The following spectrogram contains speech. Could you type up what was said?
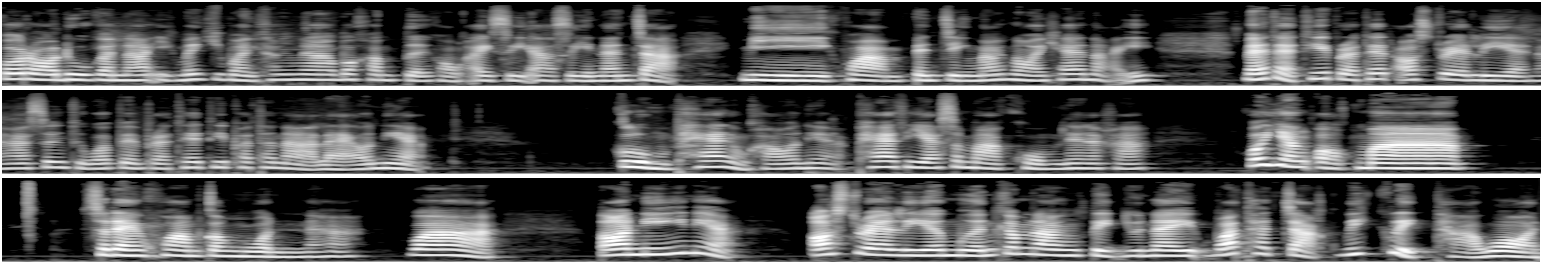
ก็รอดูกันนะ อีกไม่กี่วันข้างหน้าว่าคำเตือนของ ICRC นั้นจะมีความเป็นจริงมากน้อยแค่ไหน แม้แต่ที่ประเทศออสเตรเลียนะคะซึ่งถือว่าเป็นประเทศที่พัฒนาแล้วเนี่ยกลุ่มแพทย์ของเขาเนี่ยแพทยสมาคมเนี่ยนะคะ ก็ยังออกมาแสดงความกังวลนะคะว่าตอนนี้เนี่ยออสเตรเลียเหมือนกำลังติดอยู่ในวัฏจักรวิกฤตถาวร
